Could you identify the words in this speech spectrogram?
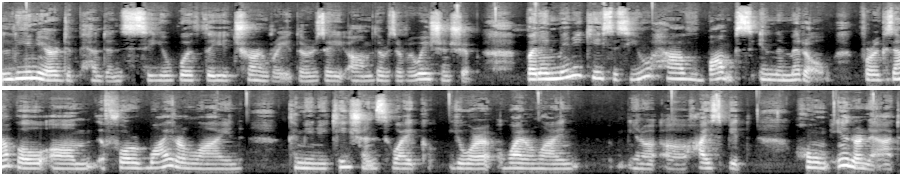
linear dependency with the churn rate. There's a um, there's a relationship, but in many cases you have bumps in the middle. For example, um, for wireline communications, like your wireline, you know, uh, high speed home internet,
